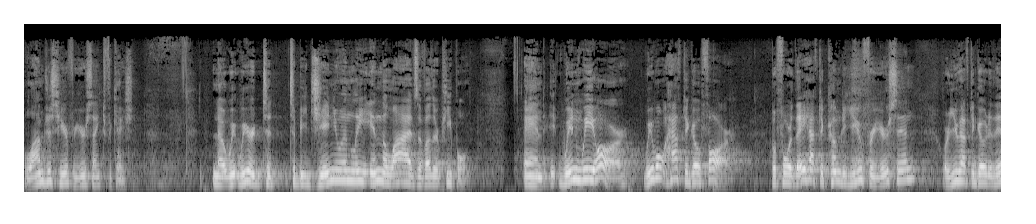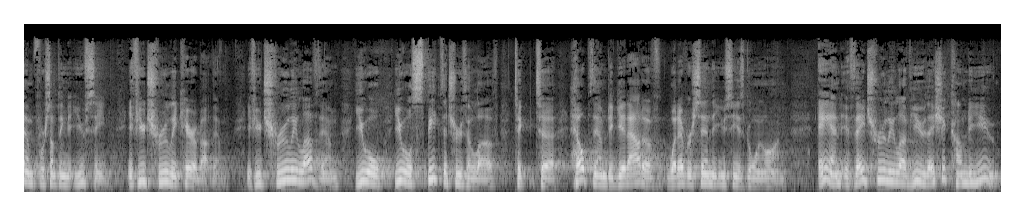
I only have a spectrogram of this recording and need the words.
Well, I'm just here for your sanctification. No, we, we are to, to be genuinely in the lives of other people. And it, when we are, we won't have to go far before they have to come to you for your sin or you have to go to them for something that you've seen if you truly care about them. If you truly love them, you will, you will speak the truth in love to, to help them to get out of whatever sin that you see is going on. And if they truly love you, they should come to you.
